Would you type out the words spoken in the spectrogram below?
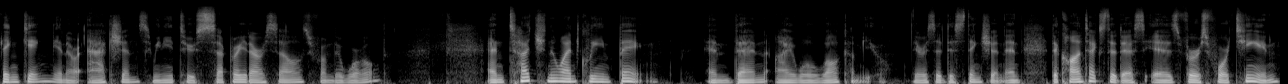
thinking, in our actions, we need to separate ourselves from the world and touch no unclean thing, and then I will welcome you. There is a distinction. And the context to this is verse 14.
